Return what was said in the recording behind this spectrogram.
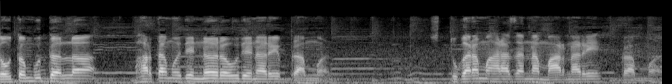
गौतम बुद्धाला भारतामध्ये न राहू देणारे ब्राह्मण तुकाराम महाराजांना मारणारे ब्राह्मण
